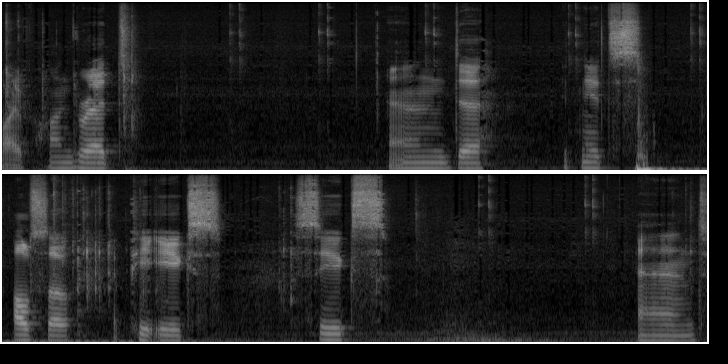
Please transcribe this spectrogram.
500 and uh, it needs also a px 6 and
